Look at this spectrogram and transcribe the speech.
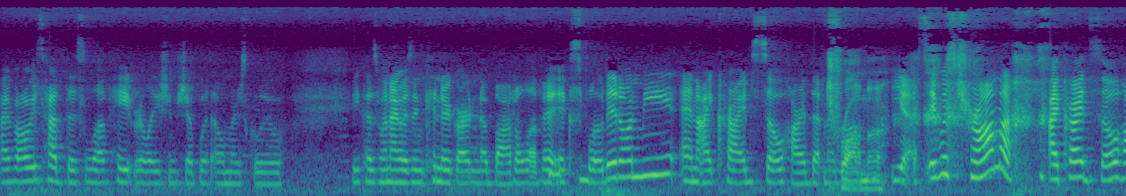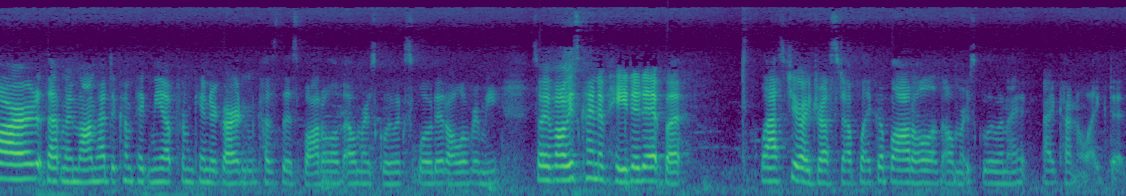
I've always had this love hate relationship with Elmer's glue because when I was in kindergarten, a bottle of it mm-hmm. exploded on me, and I cried so hard that my Trauma. Mom, yes, it was trauma. I cried so hard that my mom had to come pick me up from kindergarten because this bottle of Elmer's glue exploded all over me. So I've always kind of hated it, but last year I dressed up like a bottle of Elmer's glue, and I I kind of liked it.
